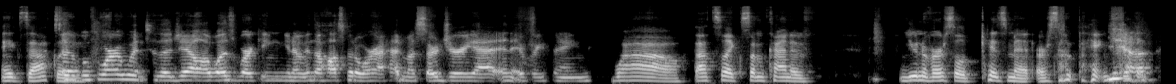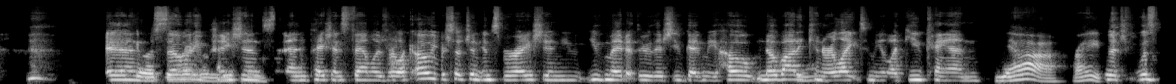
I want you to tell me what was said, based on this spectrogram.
Exactly. So before I went to the jail, I was working, you know, in the hospital where I had my surgery at and everything. Wow, that's like some kind of universal kismet or something. Yeah. and so many patients and patients' families were like, "Oh, you're such an inspiration. You you've made it through this. You've gave me hope. Nobody yeah. can relate to me like you can." Yeah, right. Which was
